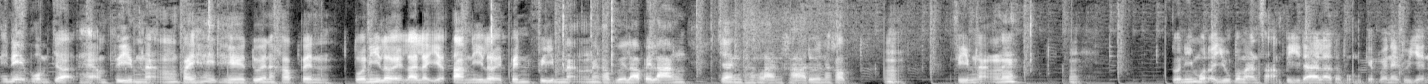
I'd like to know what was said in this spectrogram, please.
อันนี้ผมจะแถมฟิล์มหนังไปให้เทสด้วยนะครับเป็น ตัวนี้เลยรายละเอียดตามนี้เลย เป็นฟิล์มหนังนะครับ เวลาไปล้างแจ้งทางร้านค้าด้วยนะครับอืฟิล์มหนังนะตัวนี้หมดอายุประมาณ 3 ปีได้แล้ว แต่ผมเก็บไว้ในตู้เย็น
